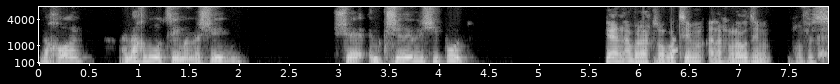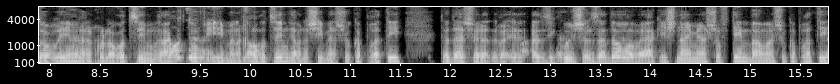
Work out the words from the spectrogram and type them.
נכון? אנחנו רוצים אנשים שהם כשירים לשיפוט. כן, אבל אנחנו רוצים, אנחנו לא רוצים פרופסורים, אנחנו לא רוצים רק לא טובים, אנחנו לא. רוצים גם אנשים מהשוק הפרטי. אתה יודע שהזיכוי של זדורוב היה כי שניים מהשופטים באו מהשוק הפרטי.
